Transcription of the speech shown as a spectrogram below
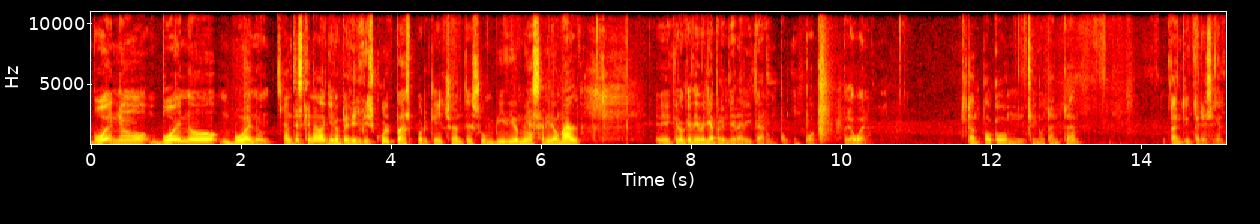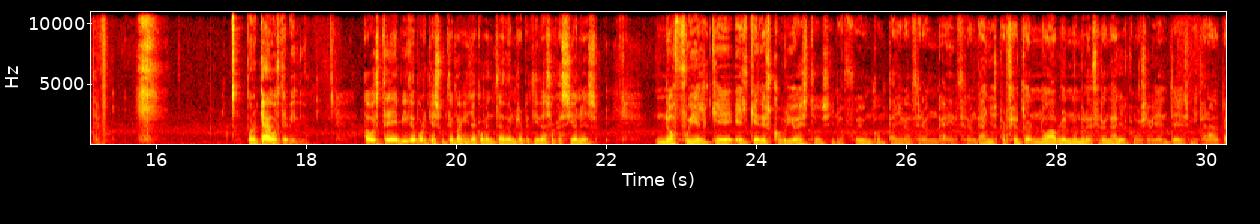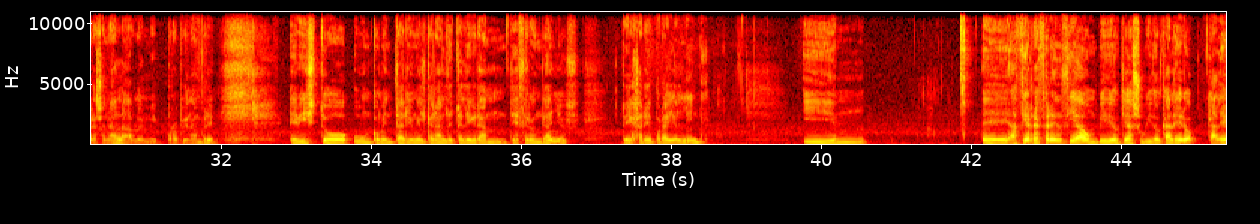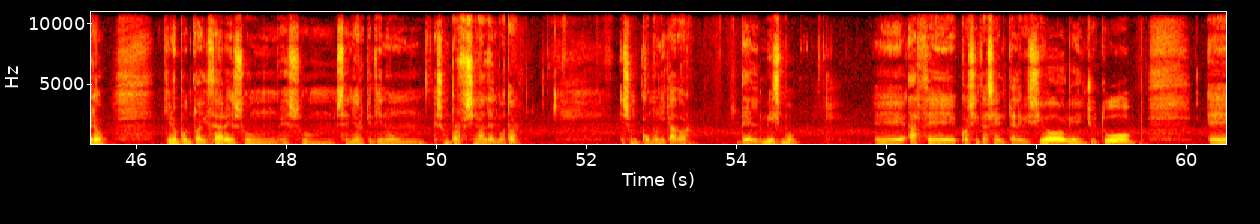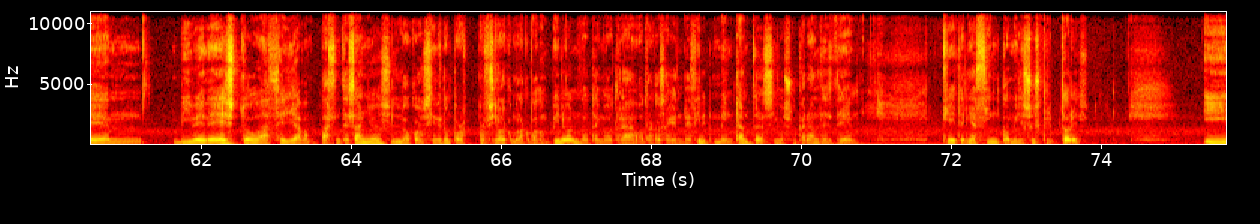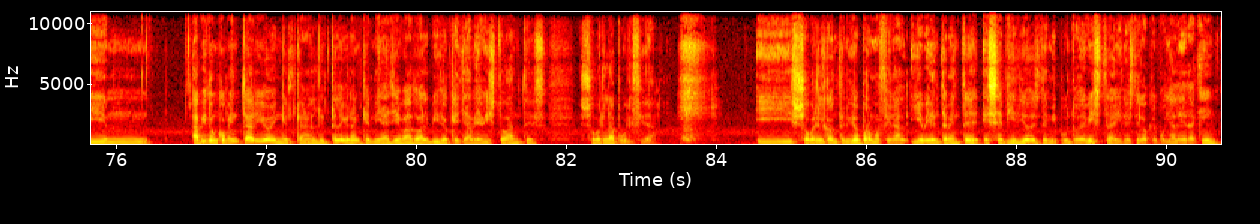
Bueno, bueno, bueno. Antes que nada quiero pedir disculpas porque he hecho antes un vídeo, me ha salido mal. Eh, creo que debería aprender a editar un, un poco, pero bueno. Tampoco tengo tanta, tanto interés en el tema. ¿Por qué hago este vídeo? Hago este vídeo porque es un tema que ya he comentado en repetidas ocasiones no fui el que, el que descubrió esto, sino fue un compañero en Cero, Engaños. Por cierto, no hablo en nombre de Cero Engaños, como es evidente, es mi canal personal, hablo en mi propio nombre. He visto un comentario en el canal de Telegram de Cero Engaños, dejaré por ahí el link. Y mm, eh, hacía referencia a un vídeo que ha subido Calero. Calero, quiero puntualizar, es un, es un señor que tiene un, es un profesional del motor es un comunicador del mismo, eh, hace cositas en televisión, en YouTube, em, vive de esto hace ya bastantes años, lo considero un profesional como la copa de pino, no tengo otra, otra cosa que decir, me encanta, sigo su canal desde que tenía 5.000 suscriptores y mm, ha habido un comentario en el canal de Telegram que me ha llevado al vídeo que ya había visto antes sobre la publicidad y sobre el contenido promocional. Y evidentemente ese vídeo, desde mi punto de vista y desde lo que voy a leer aquí,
